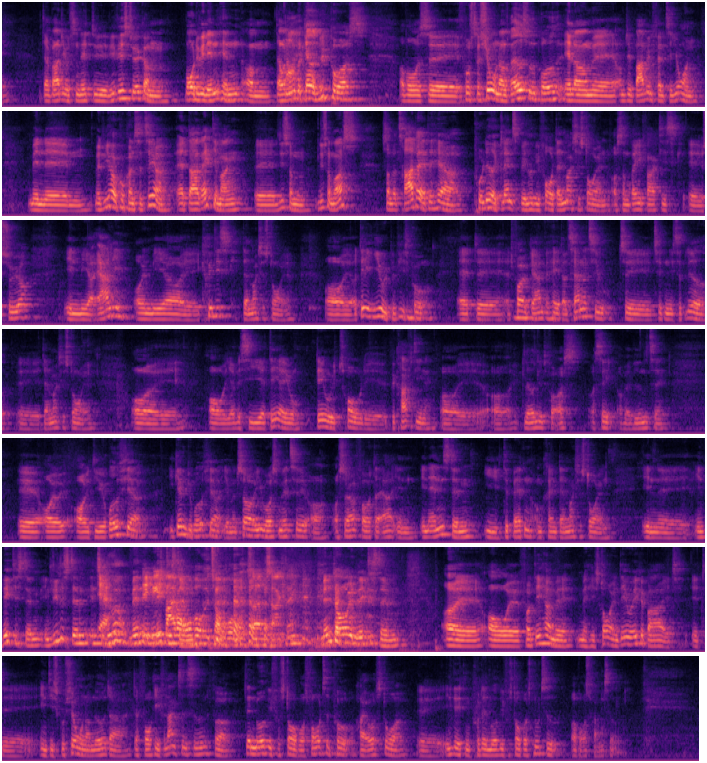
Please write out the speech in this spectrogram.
der var det jo sådan lidt, øh, vi vidste jo ikke om, hvor det ville ende henne, om der var nogen, der gad at lytte på os, og vores øh, frustrationer og vredesudbrud, eller om, øh, om det bare ville falde til jorden. Men, øh, men vi har jo kunnet konstatere, at der er rigtig mange, øh, ligesom, ligesom os, som er trætte af det her polerede glansbillede, vi får af Danmarks historien, og som rent faktisk øh, søger en mere ærlig og en mere øh, kritisk Danmarks historie. Og, øh, og det er I jo et bevis på, at, øh, at folk gerne vil have et alternativ til, til den etablerede øh, Danmarks historie. Og, øh, og jeg vil sige, at det er jo, det er jo utroligt bekræftigende og, øh, og glædeligt for os at se og være vidne til. Øh, og, og de røde fjer, igennem de røde fjer, jamen så er I jo også med til at, at sørge for, at der er en, en anden stemme i debatten omkring Danmarks historien. En, øh, en vigtig stemme, en lille stemme indtil Ja, videre, men det er en mest mig, der ud i toprummet, så er det sagt, ikke? Men dog en vigtig stemme. Og, øh, og øh, for det her med, med historien, det er jo ikke bare et, et, øh, en diskussion om noget, der, der foregik for lang tid siden, for den måde, vi forstår vores fortid på, har jo også stor øh, indvirkning på den måde, vi forstår vores nutid og vores fremtid.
